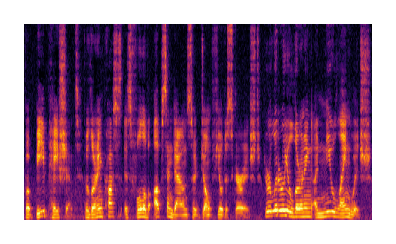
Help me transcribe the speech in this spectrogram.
But be patient. The learning process is full of ups and downs, so don't feel discouraged. You're literally learning a new language.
